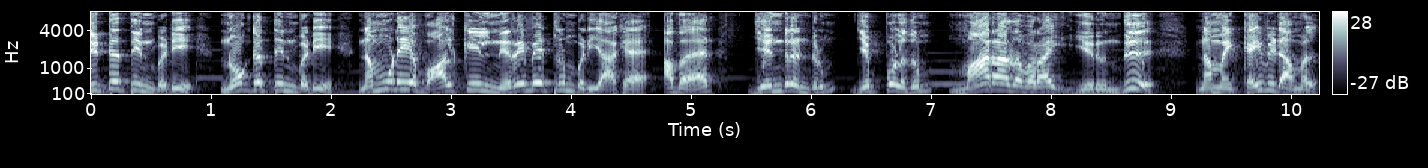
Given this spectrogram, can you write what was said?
திட்டத்தின்படி நோக்கத்தின்படி நம்முடைய வாழ்க்கையில் நிறைவேற்றும்படியாக அவர் என்றென்றும் எப்பொழுதும் மாறாதவராய் இருந்து நம்மை கைவிடாமல்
